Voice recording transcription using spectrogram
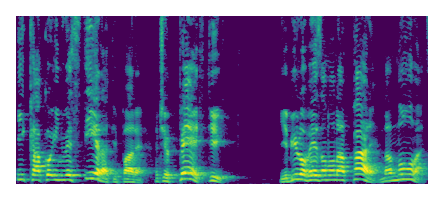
i kako investirati pare. Znači pet tih je bilo vezano na pare, na novac.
